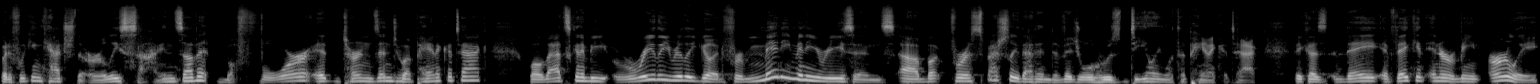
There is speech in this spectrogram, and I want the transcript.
But if we can catch the early signs of it before it turns into a panic attack well, that's going to be really, really good for many, many reasons, uh, but for especially that individual who's dealing with a panic attack, because they, if they can intervene early,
